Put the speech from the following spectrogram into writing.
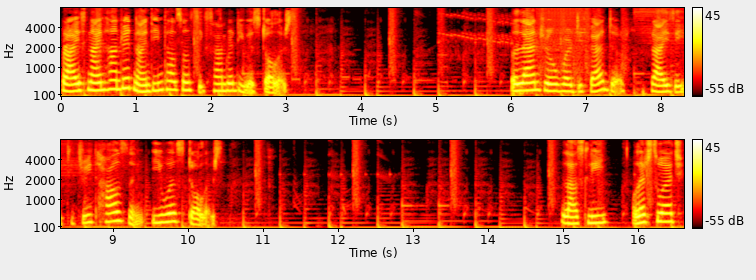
price 919,600 US dollars. Land Rover Defender price 83,000 US dollars. Lastly, let's watch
